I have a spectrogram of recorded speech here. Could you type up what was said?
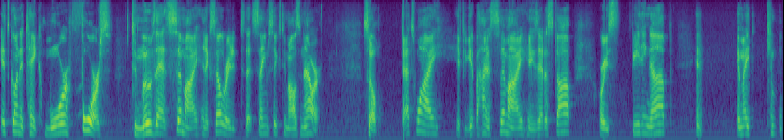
It's going to take more force to move that semi and accelerate it to that same 60 miles an hour. So that's why if you get behind a semi and he's at a stop or he's speeding up, it, it may take him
